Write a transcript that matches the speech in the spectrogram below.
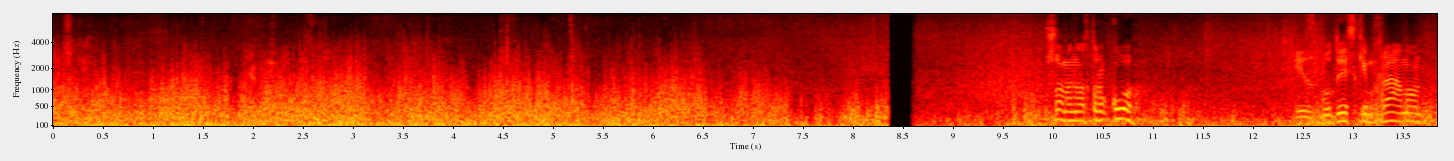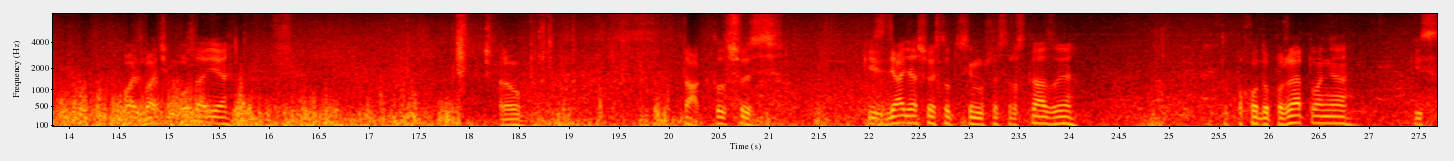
Трошки. Як не використовували. Що ми на островку із буддийським храмом. Ось бачимо, Будда є. Так, тут щось Якийсь дядя щось тут всім щось розказує. Тут, походу, пожертвування, якісь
